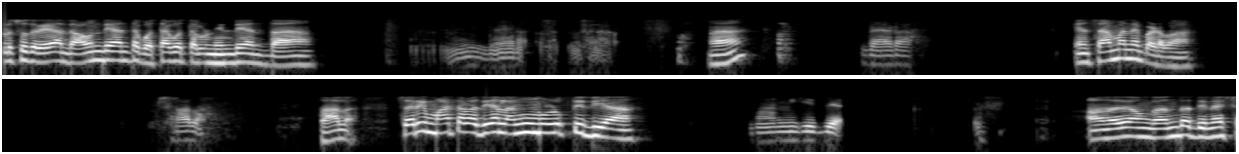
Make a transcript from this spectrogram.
ಕಳ್ಸಿದ್ರೆ ಅದು ಅವಂದೇ ಅಂತ ಗೊತ್ತಾಗುತ್ತಲ್ಲ ನಿಂದೆ ಅಂತ? ಬೇಡ. ಬೇಡ. ಹಾ ಬೇಡ. ಏನ್ ಸಾಮಾನ್ಯ ಬೇಡವಾ? ಸಾಲ. ಸಾಲ. ಸರಿ ಮಾತಾಡೋದು ಏನ್ ಹಂಗ್ ಮುಳುಗ್ತಿದ್ಯಾ? ನನಗಿದ್ದೆ. ಅಂದ್ರೆ ಅವ್ನ್ಗ್ ಅಂದ ದಿನೇಶ?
